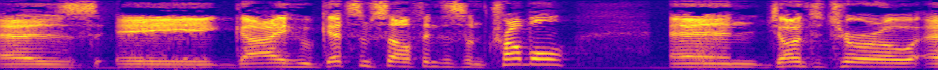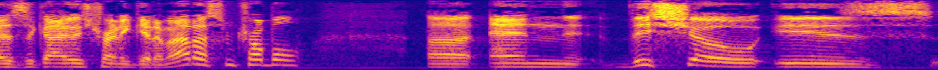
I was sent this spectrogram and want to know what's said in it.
as a guy who gets himself into some trouble, and John Turturro as a guy who's trying to get him out of some trouble. Uh, and this show is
